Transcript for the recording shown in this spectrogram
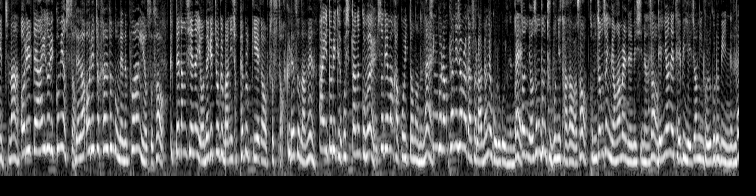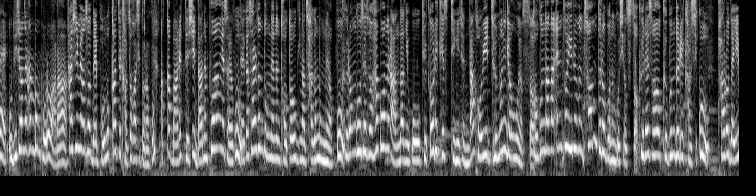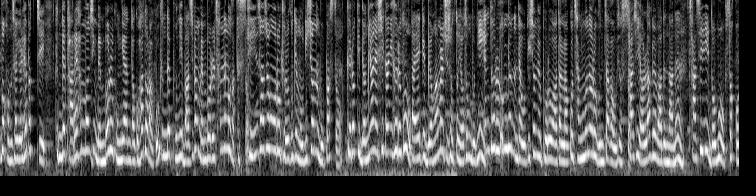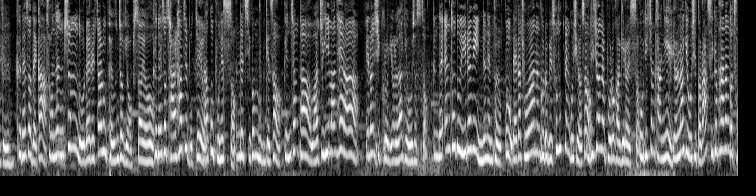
좋아하겠지만 어릴 때 아이돌이 꿈이었어. 내가 어릴 적 살던 동네는 포항이었어서 그때 당시에는 연예계 쪽을 많이 접해볼 기회가 없었어. 그래서 나는 아이돌이 되고 싶다는 꿈을 속에만 갖고 있던 어느 날 친구랑 편의점을 가서 라면을 고르고 있는데 어떤 여성분 두 분이 다가와서 검정색 명함을 내미시면서 내년에 데뷔 예정인 걸그룹이 있는데 오디션을 한번 보러 와라 하시면서 내 번호까지 가져가시더라고. 아까 말했듯이 나는 포항에 살고 내가 살던 동네는 더더욱이나 작은 동네였고 그런 곳에서 학원을 안 다니고 길거리 캐스팅이 된다? 거의 드문 경우였어. 더군다나 엔터 이름은 처음 들어보는 곳이었어. 그래서 그분들이 가시고 바로 네이버 검색 을 해봤지. 근데 달에 한 번씩 멤버를 공개한다고 하더라고. 근데 보니 마지막 멤버를 찾는 것 같았어. 개인 사정으로 결국엔 오디션은 못 봤어. 그렇게 몇 년의 시간이 흐르고 나에게 명함을 주셨던 여성분이 엔터를 옮겼는데 오디션을 보러 와달라고 장문으로 문자가 오셨어. 다시 연락을 받은 나는 자신이 너무 없었거든. 그래서 내가 저는 춤 노래를 따로 배운 적이 없어요. 그래서 잘 하지 못해요. 라고 보냈어. 근데 직원분께서 괜찮다 와주기만 해라 이런 식으로 연락이 오셨어. 근데 엔터도 이름이 있는 엔터였고 내가 좋아하는 그룹이 소속된 곳이어서 오디션을 보러 가기로 했어. 오디션 당일 연락이 오시더라. 지금 하는 거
